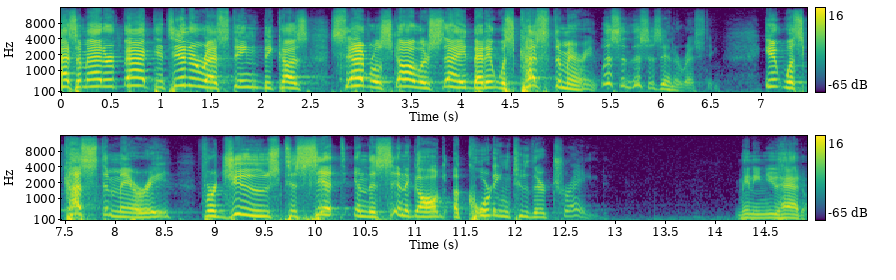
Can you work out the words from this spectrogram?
As a matter of fact, it's interesting because several scholars say that it was customary. Listen, this is interesting. It was customary for Jews to sit in the synagogue according to their trade. Meaning you had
